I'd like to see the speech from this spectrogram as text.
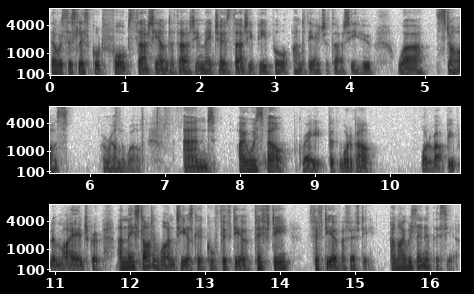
There was this list called Forbes 30 Under 30, and they chose 30 people under the age of 30 who were stars around the world. And I always felt great, but what about what about people in my age group? And they started one two years ago called 50 over 50, 50 over 50. And I was in it this year.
